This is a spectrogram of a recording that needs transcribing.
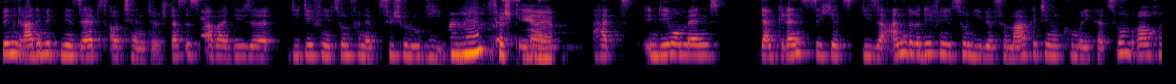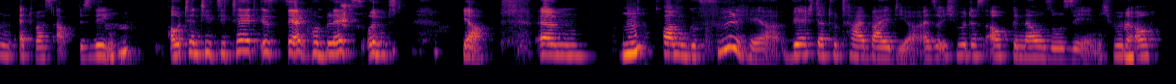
bin gerade mit mir selbst authentisch. Das ist aber diese, die Definition von der Psychologie. Mhm, verstehe. Das, äh, hat in dem Moment, da grenzt sich jetzt diese andere Definition, die wir für Marketing und Kommunikation brauchen, etwas ab. Deswegen, mhm. Authentizität ist sehr komplex und ja. Ähm, mhm. Vom Gefühl her wäre ich da total bei dir. Also ich würde das auch genauso sehen. Ich würde mhm. auch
